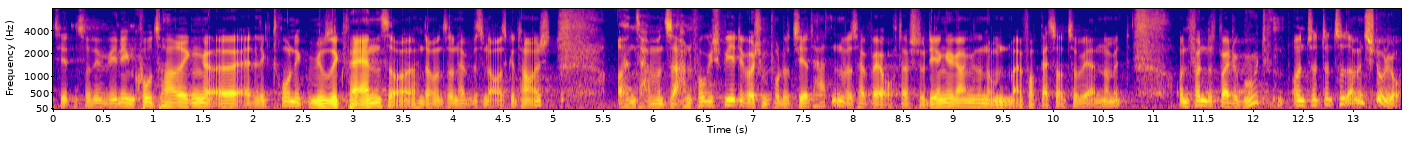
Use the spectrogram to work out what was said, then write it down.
zählten zu den wenigen kurzhaarigen äh, Elektronik-Music-Fans äh, und haben uns dann halt ein bisschen ausgetauscht und haben uns Sachen vorgespielt, die wir schon produziert hatten, weshalb wir ja auch da studieren gegangen sind, um einfach besser zu werden damit. Und fanden das beide gut und sind dann zusammen ins Studio.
